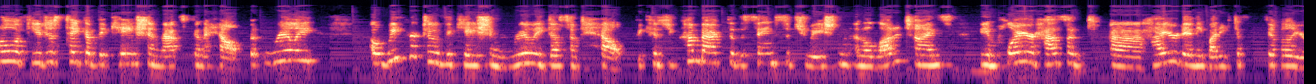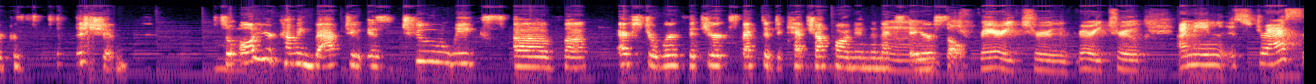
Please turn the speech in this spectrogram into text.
oh, if you just take a vacation, that's going to help. But really, a week or two of vacation really doesn't help because you come back to the same situation, and a lot of times the employer hasn't uh, hired anybody to fill your position. So all you're coming back to is two weeks of uh, extra work that you're expected to catch up on in the next day or so. Very true. Very true. I mean, stress,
